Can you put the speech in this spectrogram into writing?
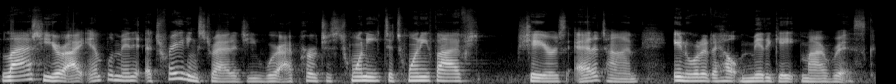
Last year, I implemented a trading strategy where I purchased 20 to 25 shares at a time in order to help mitigate my risk.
